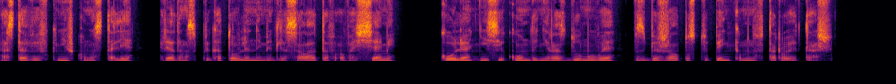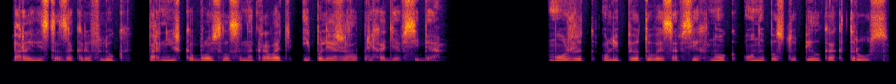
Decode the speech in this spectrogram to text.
Оставив книжку на столе, рядом с приготовленными для салатов овощами, Коля, ни секунды не раздумывая, взбежал по ступенькам на второй этаж. Порывисто закрыв люк, парнишка бросился на кровать и полежал, приходя в себя. Может, улепетывая со всех ног, он и поступил как трус.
